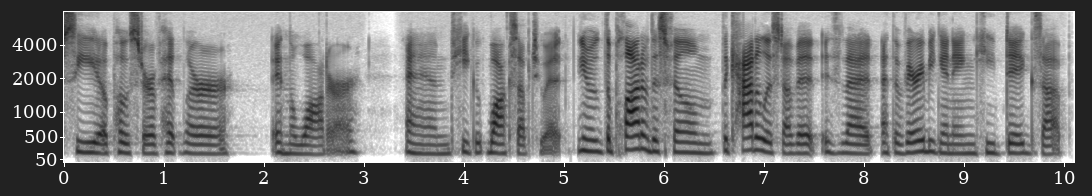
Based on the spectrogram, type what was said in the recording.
see a poster of Hitler in the water and he walks up to it. You know, the plot of this film, the catalyst of it is that at the very beginning he digs up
